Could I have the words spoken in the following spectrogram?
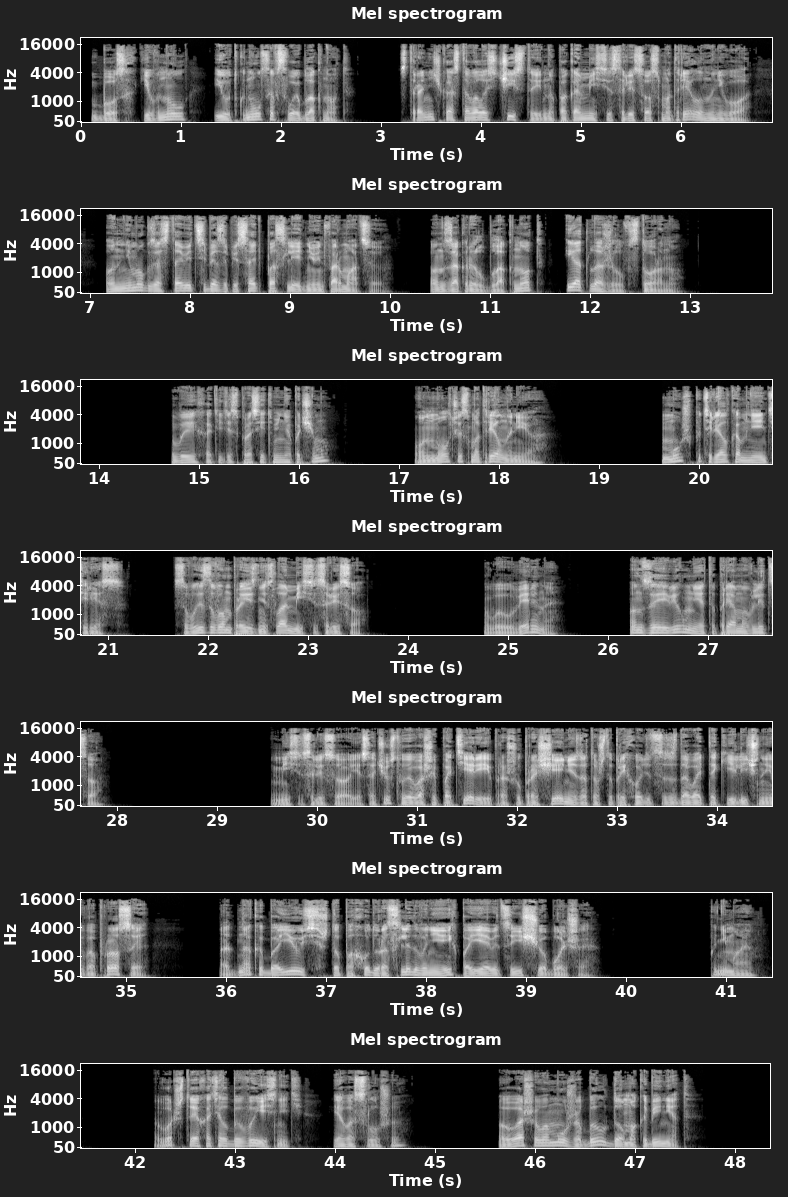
Босх кивнул и уткнулся в свой блокнот. Страничка оставалась чистой, но пока миссис Лисо смотрела на него, он не мог заставить себя записать последнюю информацию. Он закрыл блокнот и отложил в сторону. «Вы хотите спросить меня, почему?» Он молча смотрел на нее. «Муж потерял ко мне интерес», — с вызовом произнесла миссис Лисо. «Вы уверены?» Он заявил мне это прямо в лицо. «Миссис Лисо, я сочувствую вашей потере и прошу прощения за то, что приходится задавать такие личные вопросы, однако боюсь, что по ходу расследования их появится еще больше». «Понимаю. Вот что я хотел бы выяснить. Я вас слушаю». «У вашего мужа был дома кабинет?»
